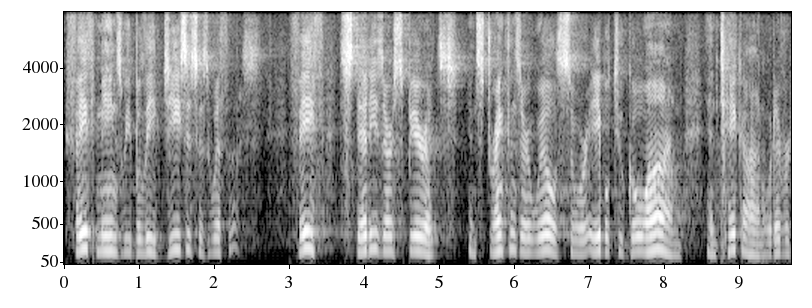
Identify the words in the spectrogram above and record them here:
Faith means we believe Jesus is with us. Faith steadies our spirits and strengthens our wills so we're able to go on and take on whatever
